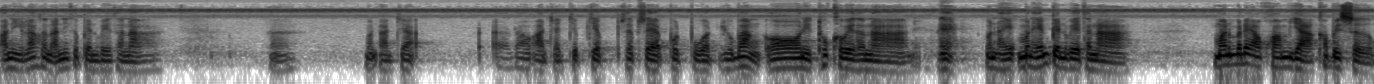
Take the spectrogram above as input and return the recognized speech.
อันนี้ลักษณะนี้ก็เป็นเวทนาอ่ามันอาจจะ เราอาจจะเจ็บเจ็บแสบปวดปวดอยู่บ้างอ๋อนี่ทุกขเวทนาเนี่ยมันเห็นมันเห็นเป็นเวทนา มันไม่ได้เอาความอยากเข้าไปเสริม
